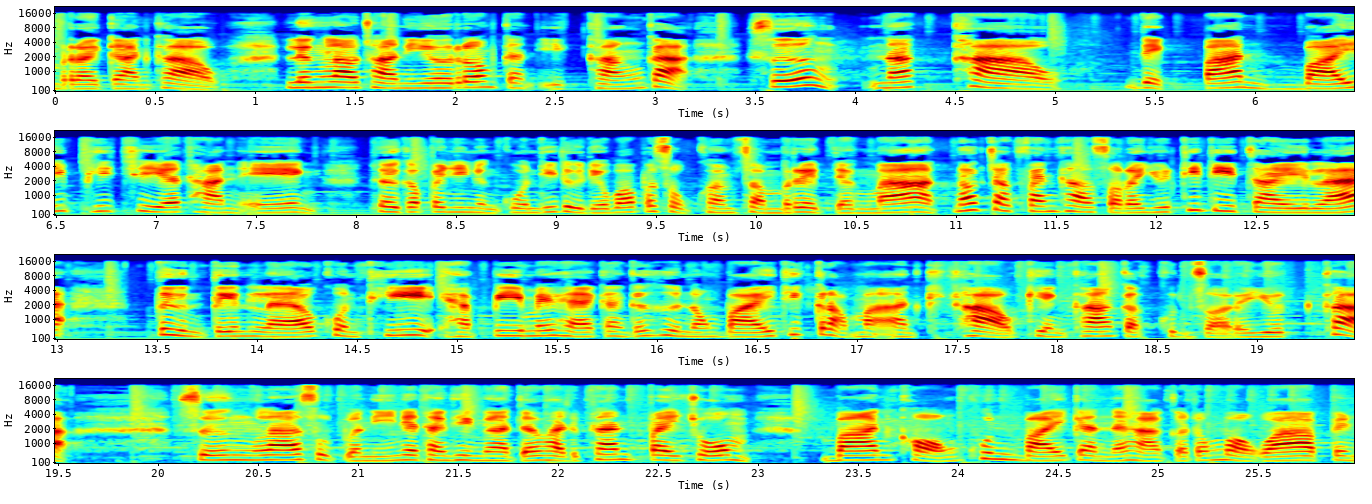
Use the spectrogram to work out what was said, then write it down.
ำรายการข่าว เรื่องเล่าชานี้ร่วมกันอีกครั้งค่ะ ซึ่งนักข่าวเด็กปั้นไบพิชยทันเอง เธอก็เป็นอีกหนึ่งคนที่ถือได้ว่าประสบความสำเร็จอย่างมาก นอกจากแฟนข่าวสรยุทธ์ที่ดีใจและ ตื่นเต้นแล้วคนที่แฮปปี้ไม่แพ้กันก็คือน้องไบร์ที่กลับมาอ่านข่าวเคียงข้างกับคุณสรยุทธ์ค่ะ ซึ่งล่าสุดวันนี้เนี่ยทางทีมงานจะพาทุกท่านไปชม บ้านของคุณไบร์กันนะคะ ก็ต้องบอกว่าเป็น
